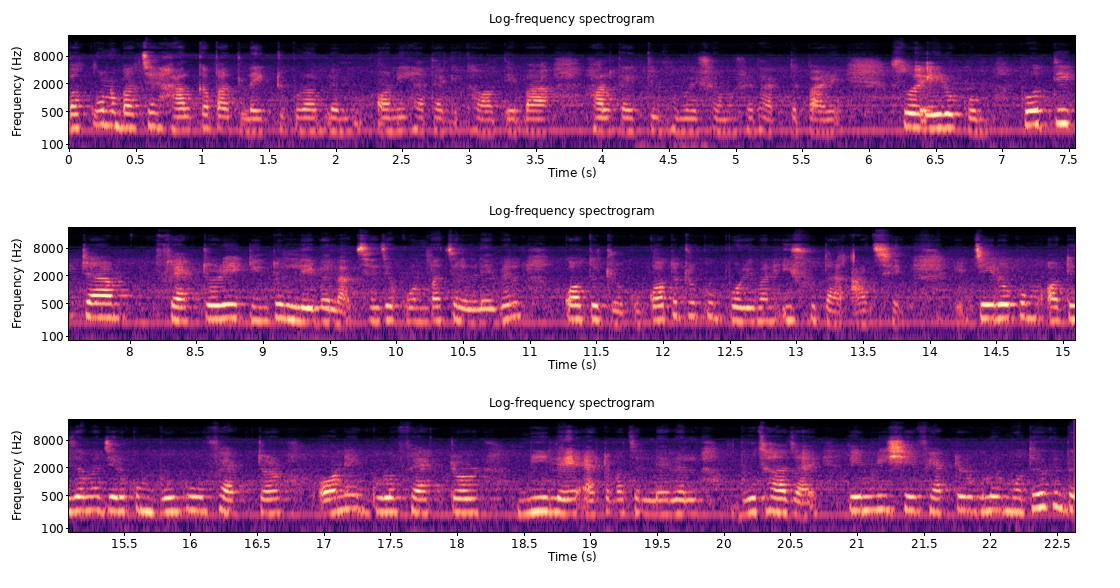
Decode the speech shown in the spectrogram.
বা কোনো বাচ্চার হালকা পাতলা একটু প্রবলেম অনীহা থাকে খাওয়াতে বা হালকা একটু ঘুমের সমস্যা থাকতে পারে। সো এরকম প্রত্যেকটা ফ্যাক্টরে কিন্তু লেভেল আছে যে কোন বাচ্চার লেভেল কতটুকু কতটুকু পরিমাণ ইস্যু তার আছে। যেরকম অটিজমের যেরকম বহু ফ্যাক্টর অনেকগুলো ফ্যাক্টর মিলে একটা বাচ্চার লেভেল বোঝা যায়, তেমনি সেই ফ্যাক্টরগুলোর মধ্যেও কিন্তু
